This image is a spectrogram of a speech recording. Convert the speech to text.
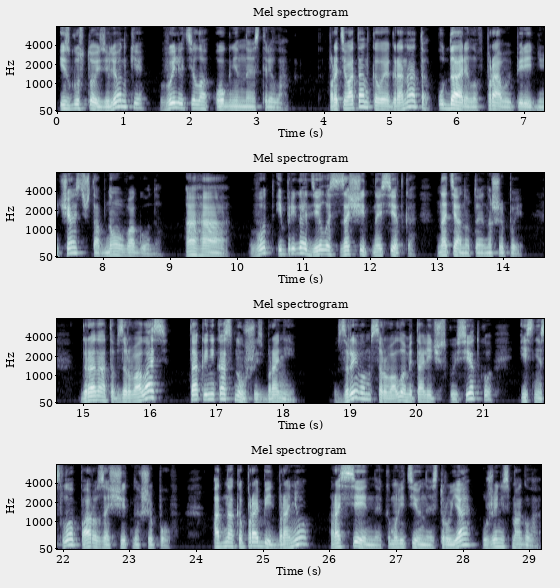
из густой зеленки вылетела огненная стрела. Противотанковая граната ударила в правую переднюю часть штабного вагона. Ага, вот и пригодилась защитная сетка, натянутая на шипы. Граната взорвалась, так и не коснувшись брони. Взрывом сорвало металлическую сетку и снесло пару защитных шипов. Однако пробить броню рассеянная кумулятивная струя уже не смогла.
